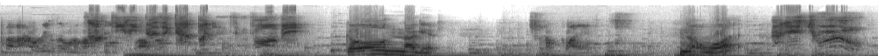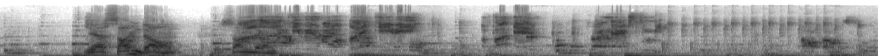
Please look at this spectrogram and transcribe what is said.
I really want to Some TV doesn't got buttons involved. Gold nugget. Shut up, playing. No, what? That is true. Yeah, some don't. Some don't. TV on my TV. A button. It's right next to me. Don't own Steve.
